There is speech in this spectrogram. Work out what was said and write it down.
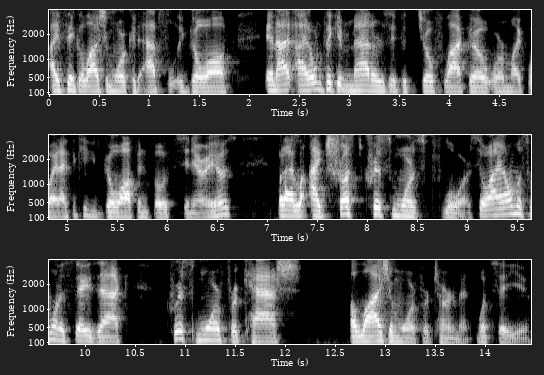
I think Elijah Moore could absolutely go off. And I, I don't think it matters if it's Joe Flacco or Mike White. I think he could go off in both scenarios. But I, I trust Chris Moore's floor. So I almost want to say, Zach, Chris Moore for cash, Elijah Moore for tournament. What say you?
